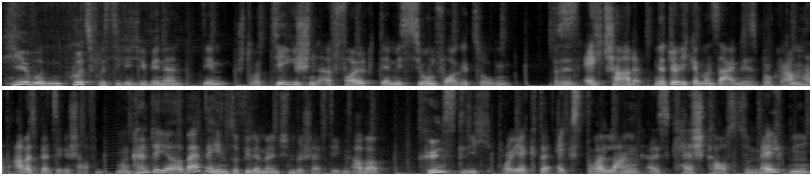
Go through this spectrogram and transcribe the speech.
Hier wurden kurzfristige Gewinne dem strategischen Erfolg der Mission vorgezogen. Das ist echt schade. Natürlich kann man sagen, dieses Programm hat Arbeitsplätze geschaffen. Man könnte ja weiterhin so viele Menschen beschäftigen, aber künstlich Projekte extra lang als Cash Cows zu melken,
